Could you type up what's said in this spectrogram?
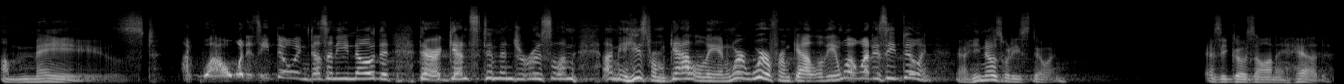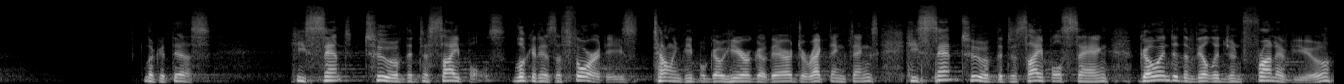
amazed. Like, wow, what is he doing? Doesn't he know that they're against him in Jerusalem? I mean, he's from Galilee and we're, we're from Galilee. And what, what is he doing? Yeah, he knows what he's doing as he goes on ahead. Look at this he sent two of the disciples. Look at his authorities, telling people, go here, go there, directing things. He sent two of the disciples, saying, Go into the village in front of you,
